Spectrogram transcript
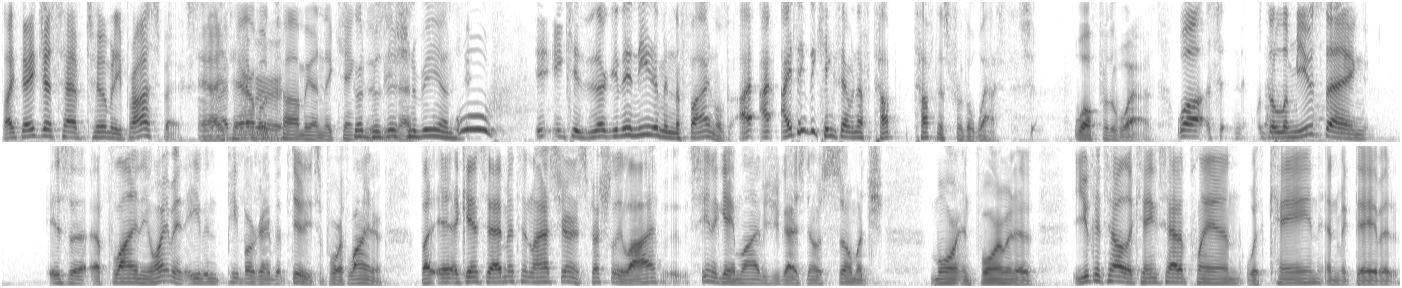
Like they just have too many prospects. yeah, I've terrible never- Tommy on the Kings. Good would be position to be in. Because they're going to need him in the finals. I, I, I think the Kings have enough tough, toughness for the West. Well, for the West. Well, the Lemieux thing is a, a fly in the ointment. Even people are going to be, dude, he's a fourth liner. But against Edmonton last year, and especially live, seeing a game live, as you guys know, is so much more informative. You could tell the Kings had a plan with Kane and McDavid,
